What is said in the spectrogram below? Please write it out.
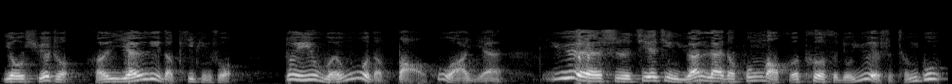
有学者很严厉的批评说，对于文物的保护而言，越是接近原来的风貌和特色，就越是成功。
